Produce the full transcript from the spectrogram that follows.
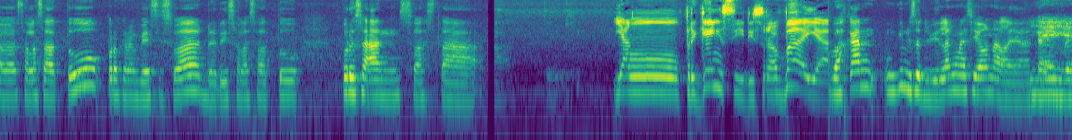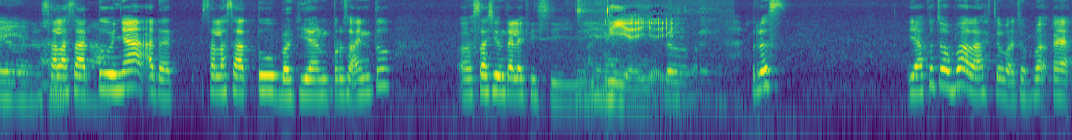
eh, salah satu program beasiswa dari salah satu perusahaan swasta. Yang bergengsi di Surabaya. Bahkan mungkin bisa dibilang nasional ya kayak salah satunya ada salah satu bagian perusahaan itu eh, stasiun televisi. Iya iya iya. Terus ya aku coba lah coba-coba kayak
